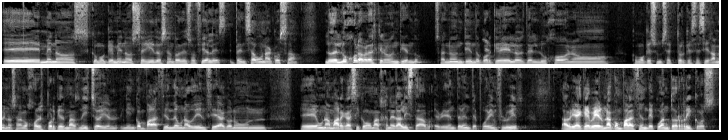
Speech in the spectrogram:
eh, menos, como que menos seguidos en redes sociales, pensaba una cosa. Lo del lujo, la verdad es que no lo entiendo. O sea, no entiendo por qué los del lujo no, como que es un sector que se siga menos. A lo mejor es porque es más nicho y en comparación de una audiencia con un eh, una marca así como más generalista, evidentemente puede influir. Habría que ver una comparación de cuántos ricos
